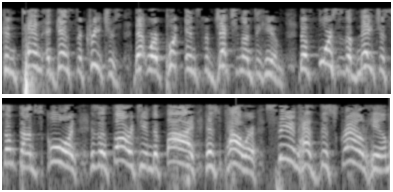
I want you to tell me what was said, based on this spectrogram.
contend against the creatures that were put in subjection unto him. The forces of nature sometimes scorn his authority and defy his power. Sin has discrowned him.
